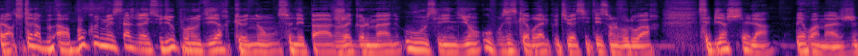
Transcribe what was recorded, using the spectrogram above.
Alors tout à l'heure, beaucoup de messages de Studio pour nous dire que non, ce n'est pas Jacques Goldman ou Céline Dion ou Francis Cabrel que tu as cité sans le vouloir. C'est bien Sheila, les rois mages.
